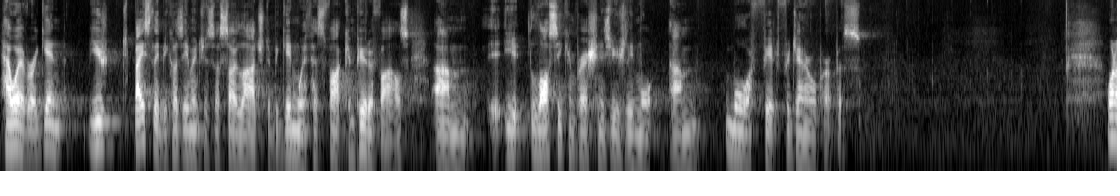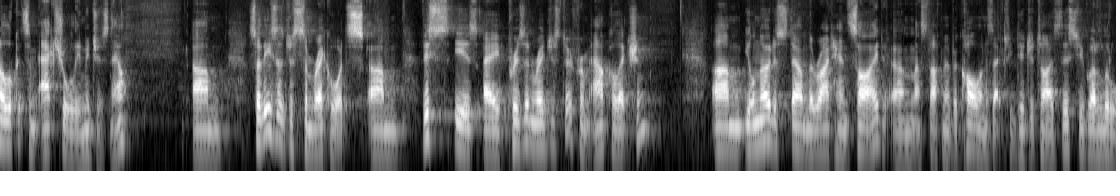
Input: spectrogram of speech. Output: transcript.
However, again, you, basically because images are so large to begin with as computer files, um, it, lossy compression is usually more, um, more fit for general purpose. I want to look at some actual images now. Um, so these are just some records. Um, this is a prison register from our collection. Um, you'll notice down the right-hand side, um, our staff member Colin has actually digitised this. You've got a little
